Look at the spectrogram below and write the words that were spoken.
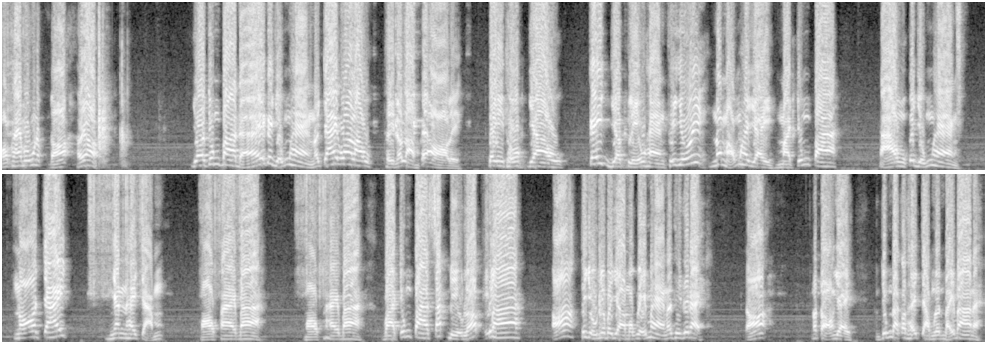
Một, hai, bốn, năm, đó, thấy không? Do chúng ta để cái dũng hàng nó cháy quá lâu thì nó làm cái ò liền. Tùy thuộc vào cái vật liệu hàng phía dưới nó mỏng hay dày mà chúng ta tạo một cái dũng hàng nó cháy nhanh hay chậm. Một, hai, ba. Một, hai, ba. Và chúng ta sắp điều lớp ba. Đó ví dụ như bây giờ một điểm hàng nó thi thế này. Đó, nó trọn vậy chúng ta có thể trồng lên 73 nè.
